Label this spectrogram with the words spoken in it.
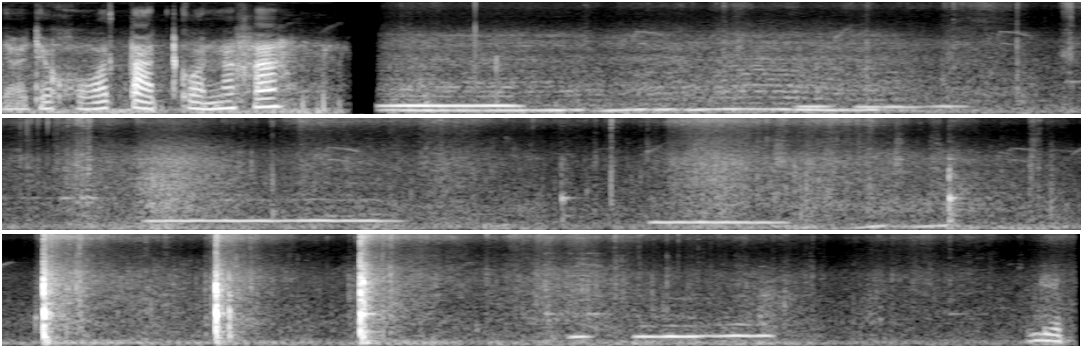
เดี๋ยวจะขอตัดก่อนนะคะเรียบ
